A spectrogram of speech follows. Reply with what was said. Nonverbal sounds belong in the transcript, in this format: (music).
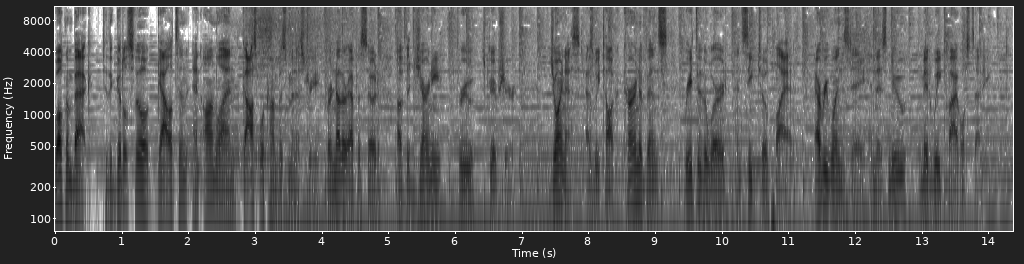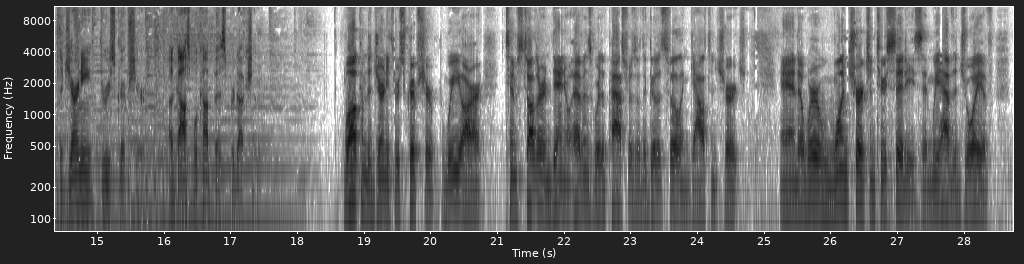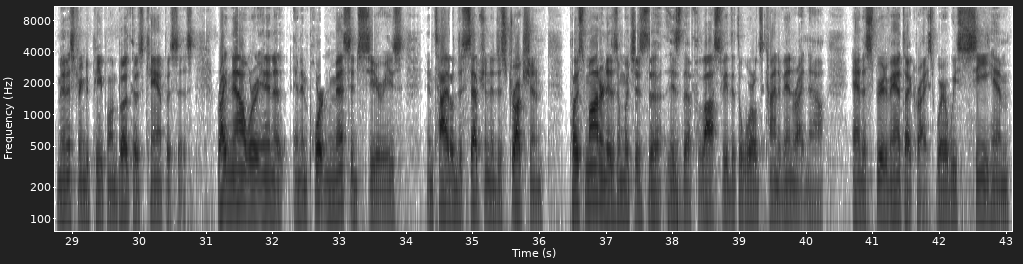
Welcome back to the Goodlettsville, Gallatin, and online Gospel Compass Ministry for another episode of the Journey Through Scripture. Join us as we talk current events, read through the Word, and seek to apply it every Wednesday in this new midweek Bible study. The Journey Through Scripture, a Gospel Compass production. Welcome to Journey Through Scripture. We are Tim Stutler and Daniel Evans. We're the pastors of the Goodlettsville and Gallatin Church. And uh, we're one church in two cities, and we have the joy of ministering to people on both those campuses. Right now, we're in a, an important message series entitled Deception and Destruction Postmodernism, which is the, is the philosophy that the world's kind of in right now, and the spirit of Antichrist, where we see him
